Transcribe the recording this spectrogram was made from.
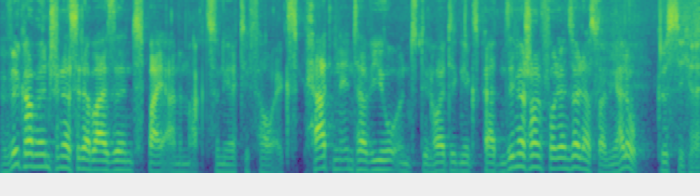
Willkommen, schön, dass Sie dabei sind bei einem Aktionär TV Experteninterview und den heutigen Experten sehen wir schon, Florian Söllners bei mir. Hallo. Grüß dich, hi.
